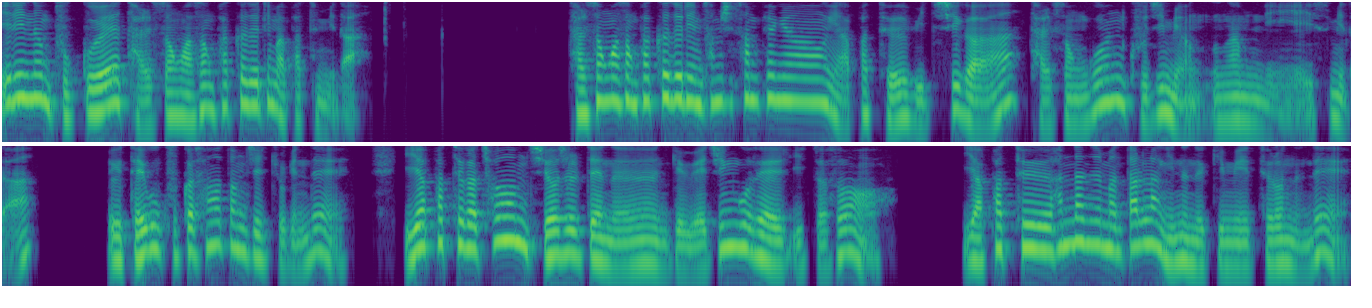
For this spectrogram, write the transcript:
1위는 북구의 달성화성 파크드림 아파트입니다. 달성화성 파크드림 33평형의 아파트 위치가 달성군 구지명 응암리에 있습니다. 여기 대구 국가산업단지 쪽인데 이 아파트가 처음 지어질 때는 이게 외진 곳에 있어서 이 아파트 한 단지만 딸랑 있는 느낌이 들었는데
